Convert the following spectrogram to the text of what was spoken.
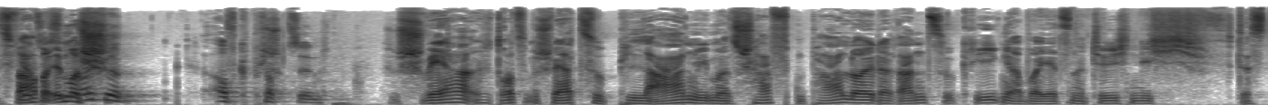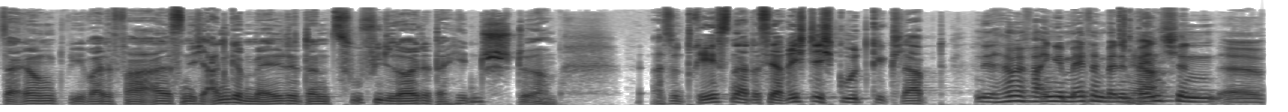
Es war aber immer Leute aufgeploppt sind. schwer, trotzdem schwer zu planen, wie man es schafft, ein paar Leute ranzukriegen, aber jetzt natürlich nicht, dass da irgendwie, weil es war alles nicht angemeldet, dann zu viele Leute dahin stürmen. Also in Dresden hat es ja richtig gut geklappt. Das haben wir vor allem gemerkt dann bei den Ja. Bändchen äh,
